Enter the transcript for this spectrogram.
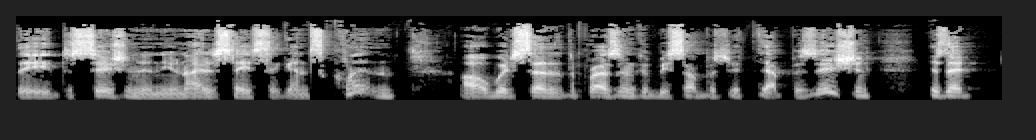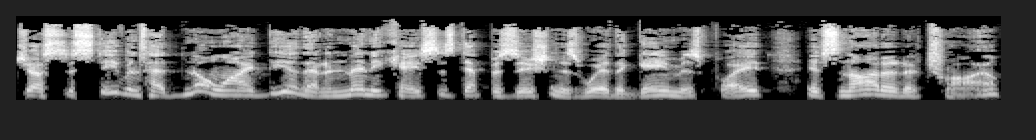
the decision in the United States against Clinton, uh, which said that the president could be subject to deposition, is that Justice Stevens had no idea that in many cases deposition is where the game is played. It's not at a trial.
